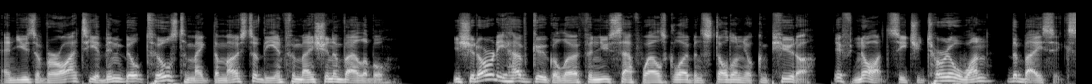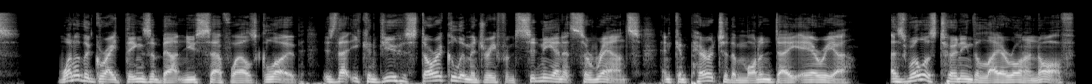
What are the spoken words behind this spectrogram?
and use a variety of inbuilt tools to make the most of the information available. You should already have Google Earth and New South Wales Globe installed on your computer. If not, see Tutorial 1, The Basics. One of the great things about New South Wales Globe is that you can view historical imagery from Sydney and its surrounds and compare it to the modern day area. As well as turning the layer on and off,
